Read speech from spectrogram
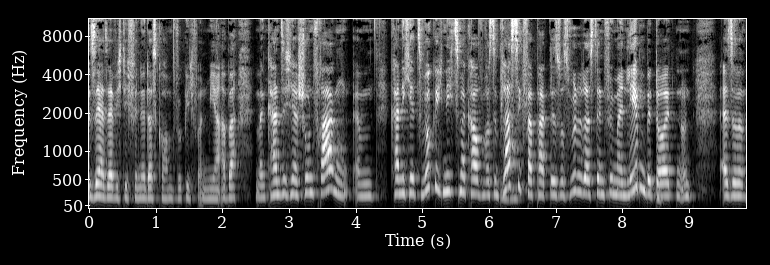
sehr, sehr wichtig finde, das kommt wirklich von mir. Aber man kann sich ja schon fragen, ähm, kann ich jetzt wirklich nichts mehr kaufen, was in Plastik verpackt ist? Was würde das denn für mein Leben bedeuten? Und also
